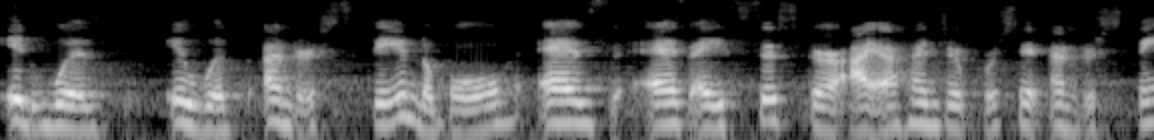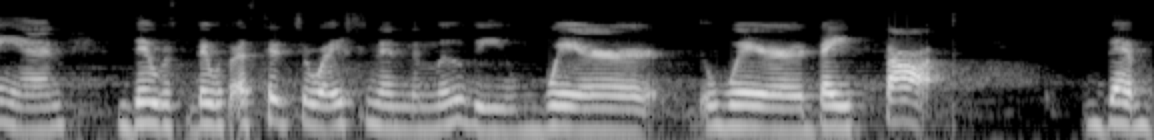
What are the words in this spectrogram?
it was it was understandable as as a sister. I 100% understand. There was there was a situation in the movie where where they thought that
